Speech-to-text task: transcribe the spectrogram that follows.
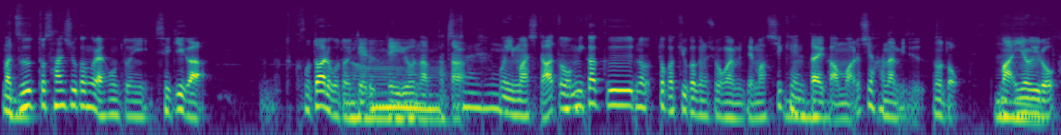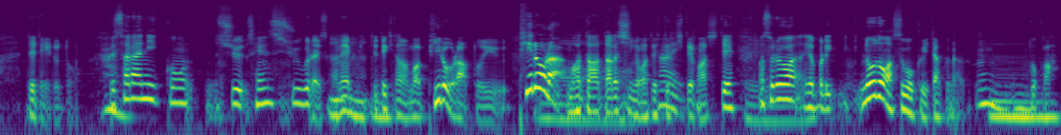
まあ、ずっと3週間ぐらい本当に咳が断ることに出るっていうような方もいました。あと味覚のとか嗅覚の障害も出ますし、倦怠感もあるし、鼻水、喉、まあいろいろ出ていると。でさらに今週先週ぐらいですかね、出てきたのは、まあ、ピロラというピロラまた新しいのが出てきてまして、まあ、それはやっぱり喉がすごく痛くなるとか、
